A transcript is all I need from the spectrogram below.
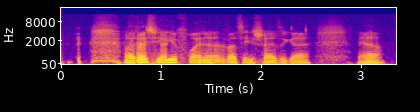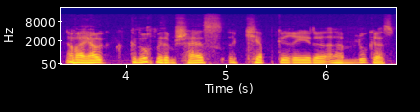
aber das ist ja Ehefreundin, dann war es eh scheißegal. Ja, aber ja, genug mit dem scheiß Kipp-Gerede. Ähm, Lukas,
